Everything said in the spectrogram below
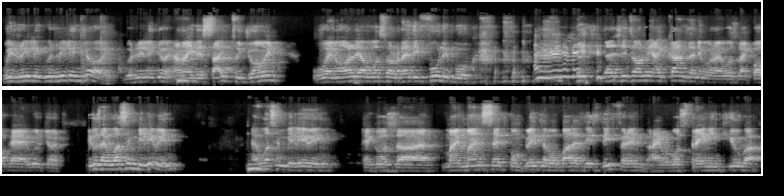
we really we really enjoy, we really enjoy, and I decided to join when Olja was already fully booked. Oh, really? then she told me I can't anymore. I was like, okay, I will join because I wasn't believing. I wasn't believing because uh, my mindset completely about ballet is different. I was training Cuba.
